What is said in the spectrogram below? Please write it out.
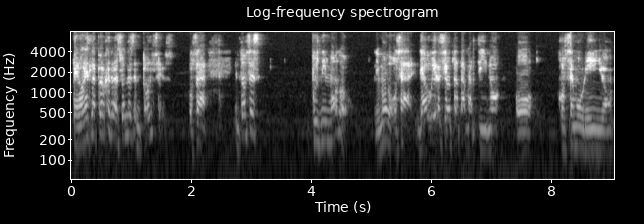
Pero es la peor generación desde entonces. O sea, entonces, pues ni modo, ni modo. O sea, ya hubiera sido Tata Martino o José Mourinho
